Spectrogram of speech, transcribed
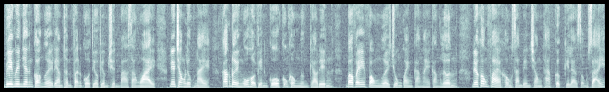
Vì nguyên nhân có người đem thân phận của tiểu viêm truyền bá ra ngoài, nên trong lúc này, các đội ngũ hội viên cũ cũng không ngừng kéo đến, bảo vệ vòng người chung quanh càng ngày càng lớn. Nếu không phải không gian bên trong tháp cực kỳ là rộng rãi,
